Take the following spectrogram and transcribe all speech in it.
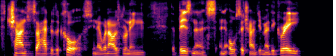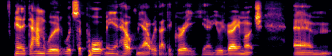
the challenges I had with the course. You know, when I was running the business and also trying to do my degree, you know, Dan would would support me and help me out with that degree. You know, he would very much um,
